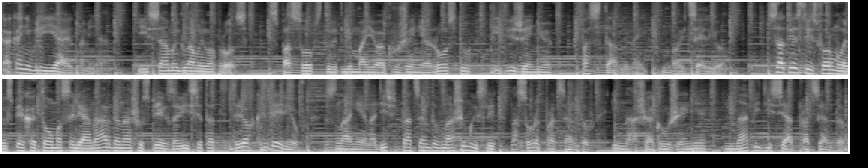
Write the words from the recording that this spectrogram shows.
Как они влияют на меня? И самый главный вопрос – способствует ли мое окружение росту и движению к поставленной мной целью? В соответствии с формулой успеха Томаса Леонарда наш успех зависит от трех критериев. Знание на 10%, наши мысли на 40% и наше окружение на 50%.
